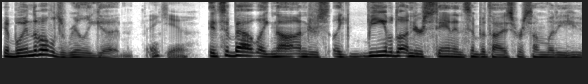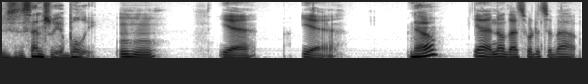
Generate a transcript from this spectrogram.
Yeah, Boy in the Bubble's really good. Thank you. It's about like not under like being able to understand and sympathize for somebody who's essentially a bully. Mm-hmm. Yeah. Yeah. No? Yeah, no, that's what it's about.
